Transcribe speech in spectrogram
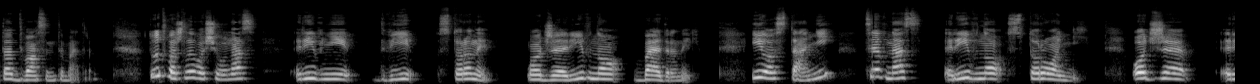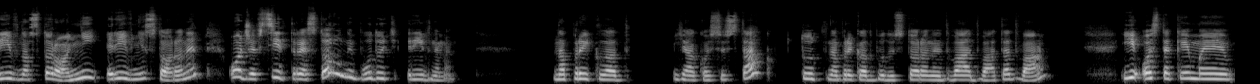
та 2 см. Тут важливо, що у нас рівні дві сторони. Отже, рівнобедрений. І останній це в нас рівносторонній. Отже, рівносторонній, рівні сторони. Отже, всі три сторони будуть рівними. Наприклад, якось ось так. Тут, наприклад, будуть сторони 2, 2 та 2. І ось такими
